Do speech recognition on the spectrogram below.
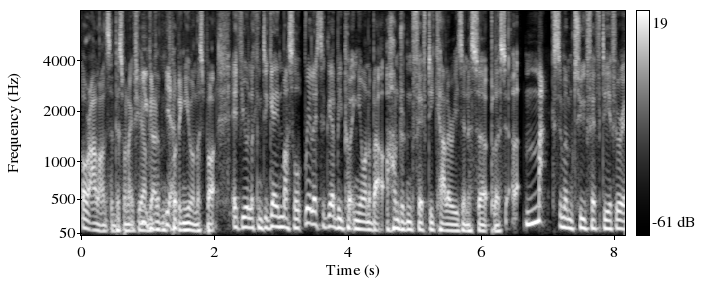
or I'll answer this one actually, You than yeah. putting you on the spot. If you're looking to gain muscle, realistically, I'd be putting you on about 150 calories in a surplus, uh, maximum 250. If you're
